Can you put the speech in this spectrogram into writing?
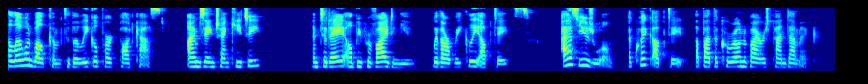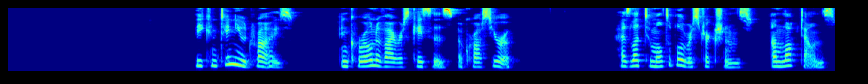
Hello and welcome to the Legal Perk Podcast. I'm Zane Chankiti, and today I'll be providing you with our weekly updates. As usual, a quick update about the coronavirus pandemic. The continued rise in coronavirus cases across Europe has led to multiple restrictions and lockdowns.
